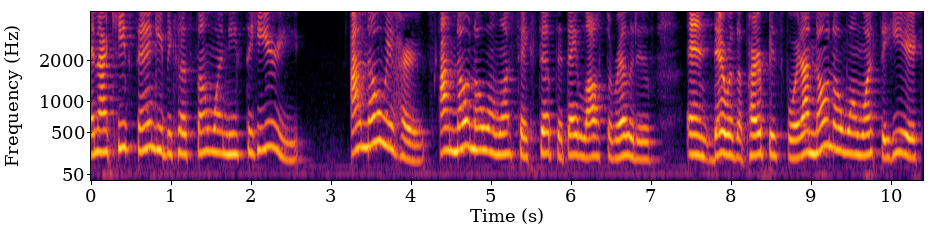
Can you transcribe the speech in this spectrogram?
And I keep saying it because someone needs to hear it. I know it hurts. I know no one wants to accept that they lost a relative and there was a purpose for it. I know no one wants to hear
